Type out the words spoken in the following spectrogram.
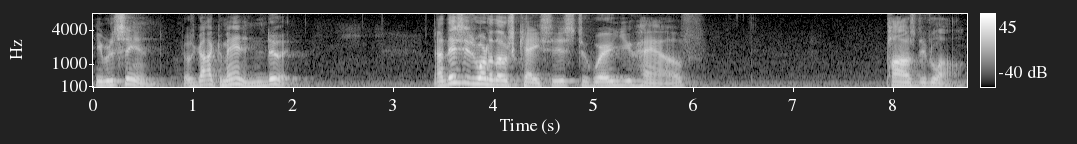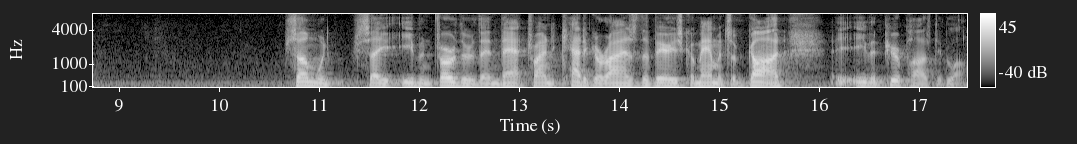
He would have sinned because God commanded him to do it. Now, this is one of those cases to where you have positive law. Some would say even further than that, trying to categorize the various commandments of God, even pure positive law.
